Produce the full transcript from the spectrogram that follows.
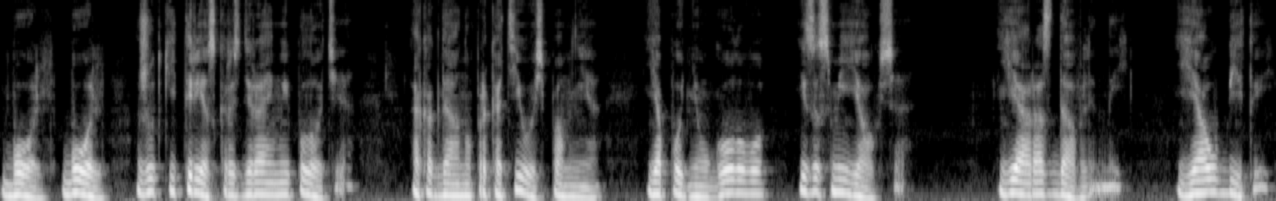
боль, боль, жуткий треск раздираемой плоти. А когда оно прокатилось по мне, я поднял голову и засмеялся. Я раздавленный, я убитый,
